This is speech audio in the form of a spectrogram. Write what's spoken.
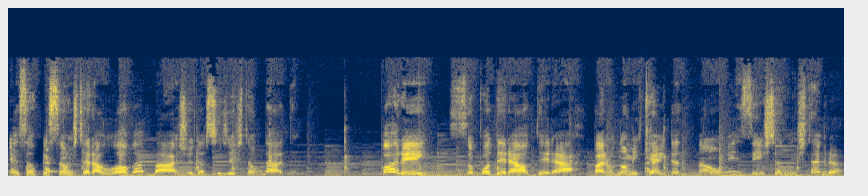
Essa opção estará logo abaixo da sugestão dada. Porém, só poderá alterar para um nome que ainda não exista no Instagram.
